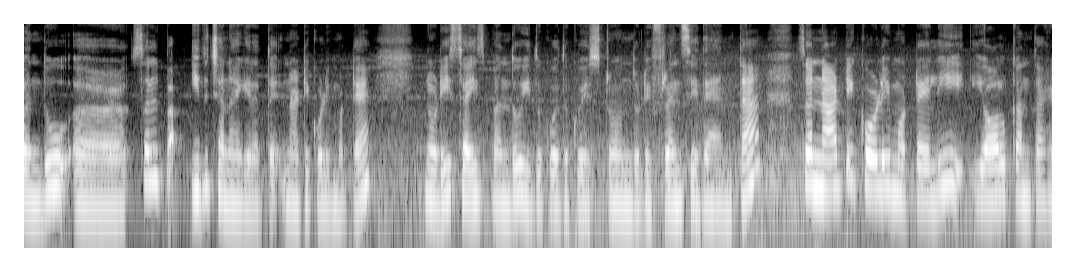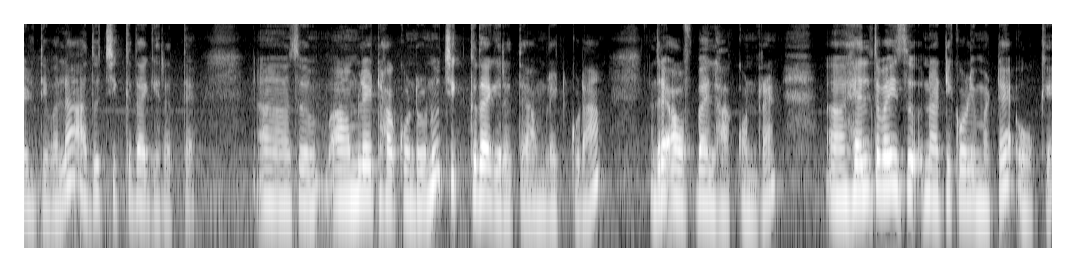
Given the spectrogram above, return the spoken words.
ಬಂದು ಸ್ವಲ್ಪ ಇದು ಚೆನ್ನಾಗಿರುತ್ತೆ, ನಾಟಿ ಕೋಳಿ ಮೊಟ್ಟೆ. ನೋಡಿ ಸೈಜ್ ಬಂದು ಇದಕ್ಕೂ ಅದಕ್ಕೂ ಎಷ್ಟೊಂದು ಡಿಫ್ರೆನ್ಸ್ ಇದೆ ಅಂತ. ಸೊ ನಾಟಿ ಕೋಳಿ ಮೊಟ್ಟೆಯಲ್ಲಿ ಯಾಲ್ಕ್ ಅಂತ ಹೇಳ್ತೀವಲ್ಲ, ಅದು ಚಿಕ್ಕದಾಗಿರುತ್ತೆ. ಸೊ ಆಮ್ಲೆಟ್ ಹಾಕ್ಕೊಂಡ್ರೂ ಚಿಕ್ಕದಾಗಿರುತ್ತೆ ಆಮ್ಲೆಟ್ ಕೂಡ. ಅಂದರೆ ಆಫ್ ಬಾಯ್ಲ್ ಹಾಕ್ಕೊಂಡ್ರೆ ಹೆಲ್ತ್ ವೈಸ್ ನಾಟಿ ಕೋಳಿ ಮೊಟ್ಟೆ ಓಕೆ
